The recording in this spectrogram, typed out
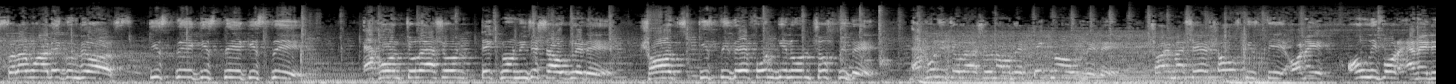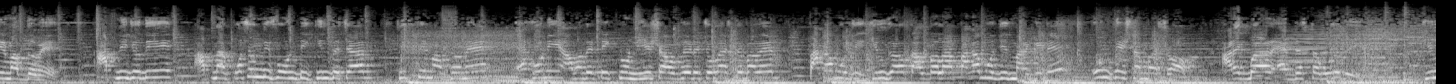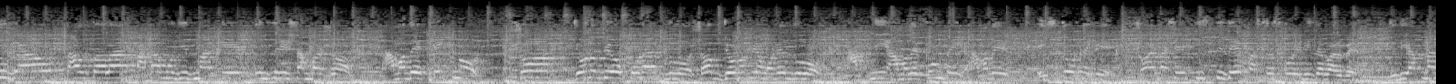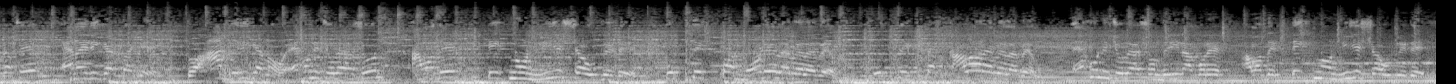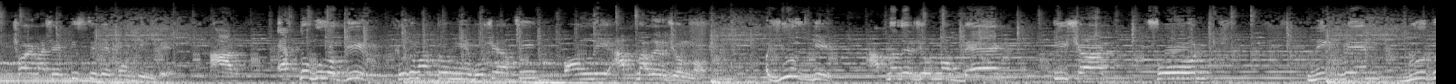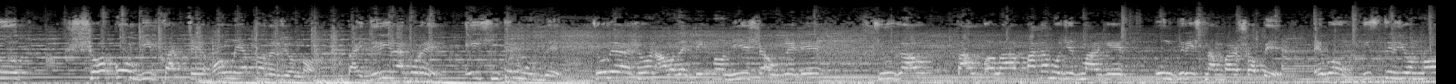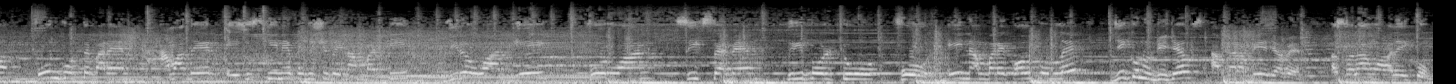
আসসালামু আলাইকুম ভিউয়ার্স। কিস্তি কিস্তি কিস্তি। এখন চলে আসুন টেকনো নিজস্ব আউটলেটে। সহজ কিস্তিতে ফোন কিনুন স্বস্তিতে। এখনই চলে আসুন আমাদের টেকনো আউটলেটে। ছয় মাসের সহজ কিস্তি অনেক অনলি ফর এনআইডির মাধ্যমে। আপনি যদি আপনার পছন্দের ফোনটি কিনতে চান, কিস্তির মাধ্যমে এখনই আমাদের টেকনো নিজস্ব আউটলেটে চলে আসতে পারেন। পাকা মসজিদ খিলগাঁও তালতলা পাকা মসজিদ মার্কেটে উনত্রিশ নম্বর শপ। আরেকবার অ্যাড্রেসটা বলে দিই। খিলগাঁও নাম্বার শপ আমাদের টেকনোর সব জনপ্রিয় প্রোডাক্টগুলো সব জনপ্রিয় মডেলগুলো আপনি আমাদের ফোন থেকে আমাদের স্টোর থেকে ছয় মাসের কিস্তিতে পারচেস করে নিতে পারবেন। যদি আপনার কাছে এনআইডি কার্ড থাকে, তো আর দেরি কেন? এখনই চলে আসুন আমাদের টেকনোর নিজস্ব আউটলেটে প্রত্যেকটা মডেল অ্যাভেলেবেল প্রত্যেকটা কালার অ্যাভেলেবেল এখনই চলে আসুন, দেরি না করে আমাদের টেকনো নিজস্ব আউটলেটে ছয় মাসের কিস্তিতে ফোন কিনতে। আর এতগুলো গিফট শুধুমাত্র নিয়ে বসে আছি অনলি আপনাদের জন্য। হিউজ গিফট আপনাদের জন্য ব্যাগ টি শার্ট ফোন নিকবেন ব্লুটুথ সকল গিফট থাকছে অনলি আপনাদের জন্য। তাই দেরি না করে এই শীতের মধ্যে চলে আসুন আমাদের টেকনো নিজস্ব আউটলেটে চুলগাঁও তালতলা, পাকা মসজিদ মার্কেট, উনত্রিশ নাম্বার শপে। এবং কিস্তির জন্য ফোন করতে পারেন আমাদের এই স্ক্রিনে প্রদর্শিত এই নাম্বারটি zero one eight four one six seven triple two four. এই নাম্বারে কল করলে যে কোনো ডিটেলস আপনারা পেয়ে যাবেন। আসসালামু আলাইকুম।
